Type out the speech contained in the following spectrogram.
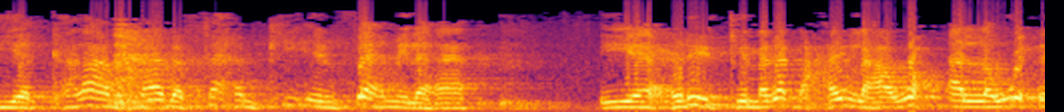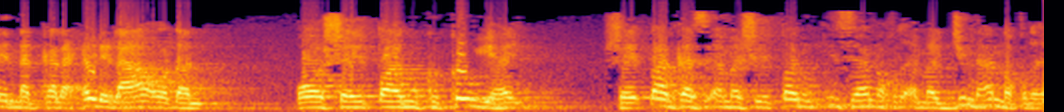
iyo kalaamkaaga fahamkii een fahmi lahaa iyo xidhiirkii naga dhaxayn lahaa wax alla wixiina kala xidhi lahaa oo dhan oo shaydaanu ka kow yahay. Shaydaankaasi ama shaydaanul-insi ha noqde ama jin ha noqde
